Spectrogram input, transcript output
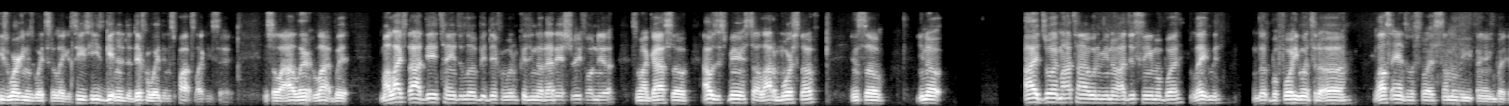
he's working his way to the Lakers. He's he's getting it a different way than his pops, like he said. And so I learned a lot, but my lifestyle did change a little bit different with him because you know that is Shareef O'Neal. So my guy, so I was experienced to a lot of more stuff, and so you know I enjoyed my time with him. You know I just seen my boy lately, look before he went to the uh, Los Angeles for his summer league thing, but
